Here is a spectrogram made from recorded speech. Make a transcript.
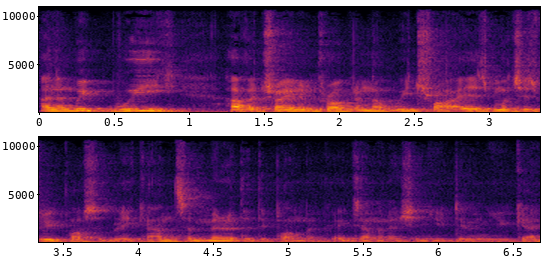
And then we, we have a training program that we try as much as we possibly can to mirror the diploma examination you do in UK.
